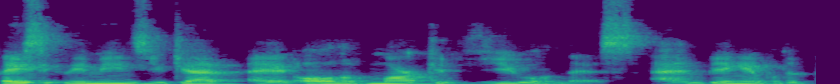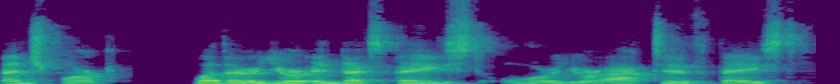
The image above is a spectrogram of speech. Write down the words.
basically means you get a all of market view on this and being able to benchmark whether you're index based or you're active based.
